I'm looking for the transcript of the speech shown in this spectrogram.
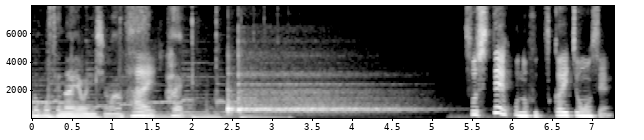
のぼせないようにします。はい、はい。そしてこの二日市温泉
